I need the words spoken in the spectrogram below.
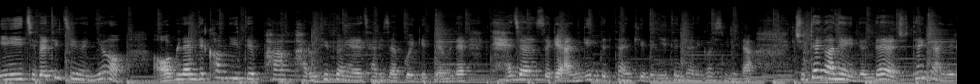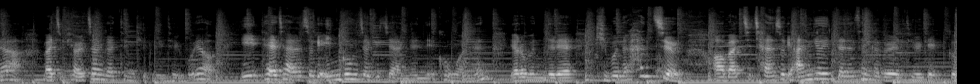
이 집의 특징은요. 업랜드 커뮤니티 파크 바로 뒤편에 자리 잡고 있기 때문에 대자연 속에 안긴 듯한 기분이 든다는 것입니다. 주택 안에 있는데 주택이 아니라 마치 별장 같은 기분이 들고요. 이 대자연 속에 인공적이지 않는 공원은 여러분들의 기분을 한층 어, 마치 자연 속에 안겨 있다는 생각을 들게끔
